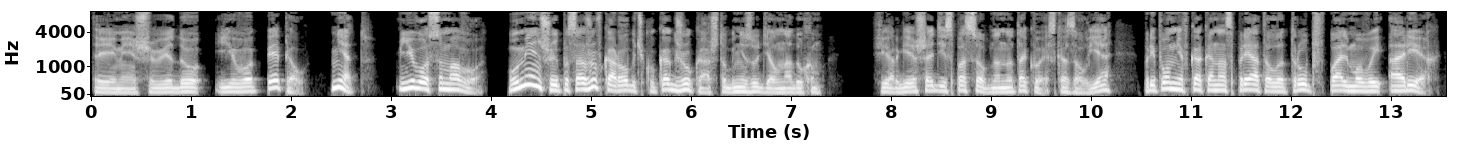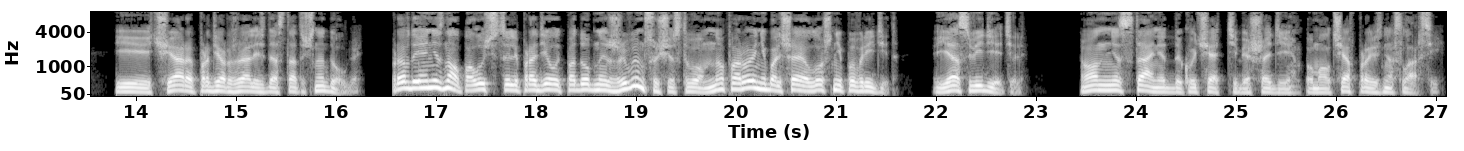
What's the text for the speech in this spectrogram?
«Ты имеешь в виду его пепел?» «Нет, его самого. Уменьшу и посажу в коробочку, как жука, чтобы не зудел над ухом. Фергия Шади способна на такое, сказал я, припомнив, как она спрятала труп в пальмовый орех, и чары продержались достаточно долго. Правда, я не знал, получится ли проделать подобное с живым существом, но порой небольшая ложь не повредит. Я свидетель. Он не станет докучать тебе, Шади, помолчав, произнес Ларсий.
